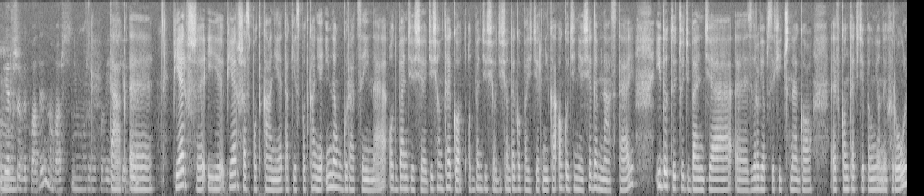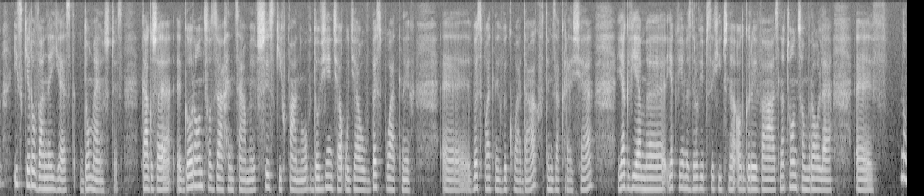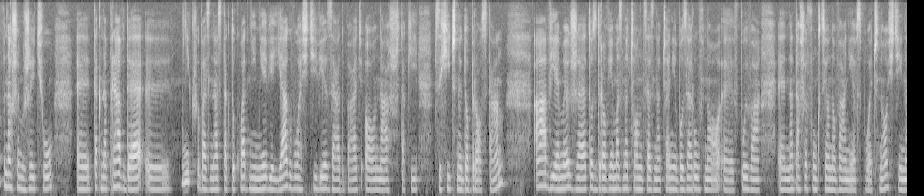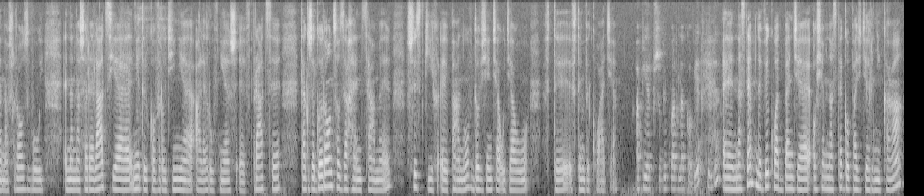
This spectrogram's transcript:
Pierwsze wykłady, no właśnie, możemy powiedzieć Tak, kiedy. e, pierwszy i pierwsze spotkanie, takie spotkanie inauguracyjne odbędzie się 10, odbędzie się o 10 października o godzinie 17 i dotyczyć będzie e, zdrowia psychicznego e, w kontekście pełnionych ról i skierowane jest do mężczyzn. Także e, gorąco zachęcamy wszystkich panów do wzięcia udziału w bezpłatnych bezpłatnych wykładach w tym zakresie. Jak wiemy, jak wiemy, zdrowie psychiczne odgrywa znaczącą rolę e, w, no, w naszym życiu. E, Tak naprawdę e, nikt chyba z nas tak dokładnie nie wie, jak właściwie zadbać o nasz taki psychiczny dobrostan. A wiemy, że to zdrowie ma znaczące znaczenie, bo zarówno e, wpływa e, na nasze funkcjonowanie w społeczności, na nasz rozwój, na nasze relacje, nie tylko w rodzinie, ale również e, w pracy. Także gorąco zachęcamy wszystkich panów do wzięcia udziału w, ty, w tym wykładzie. A pierwszy wykład dla kobiet kiedy? Następny wykład będzie 18 października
